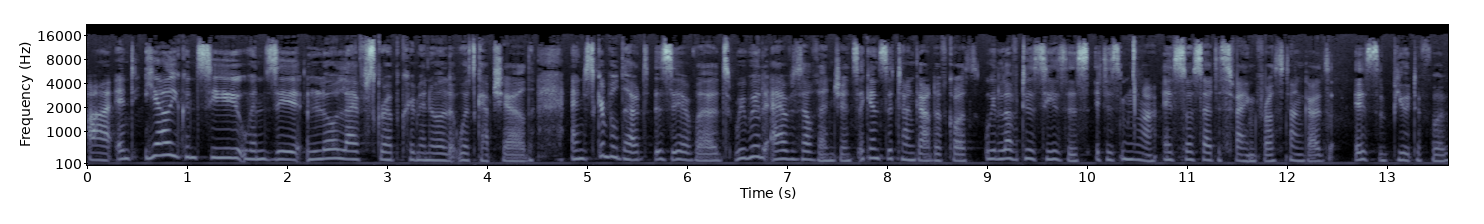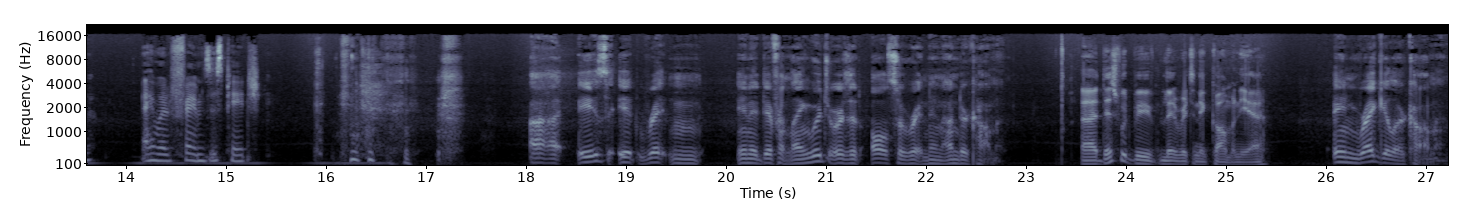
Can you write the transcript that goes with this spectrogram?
Uh, and yeah, you can see when the low-life scrub criminal was captured and scribbled out their words, we will have our vengeance against the town guard, of course. We love to see this. It is, mwah, it's so satisfying for us town guards. It's beautiful. I will frame this page. uh, is it written in a different language or is it also written in undercommon Uh, this would be written in common, yeah. in regular common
